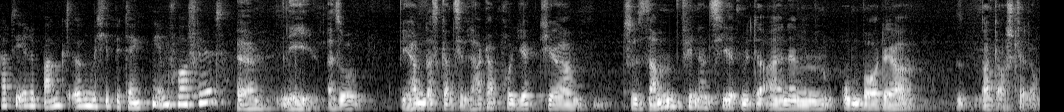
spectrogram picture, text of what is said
Hatte Ihre Bank irgendwelche Bedenken im Vorfeld? Ähm, nee, also wir haben das ganze Lagerprojekt ja zusammen finanziert mit einem Umbau der Badausstellung.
